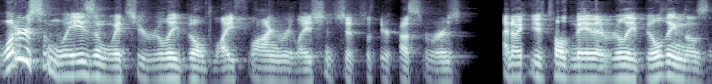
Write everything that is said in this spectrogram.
what are some ways in which you really build lifelong relationships with your customers? I know you've told me that really building those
